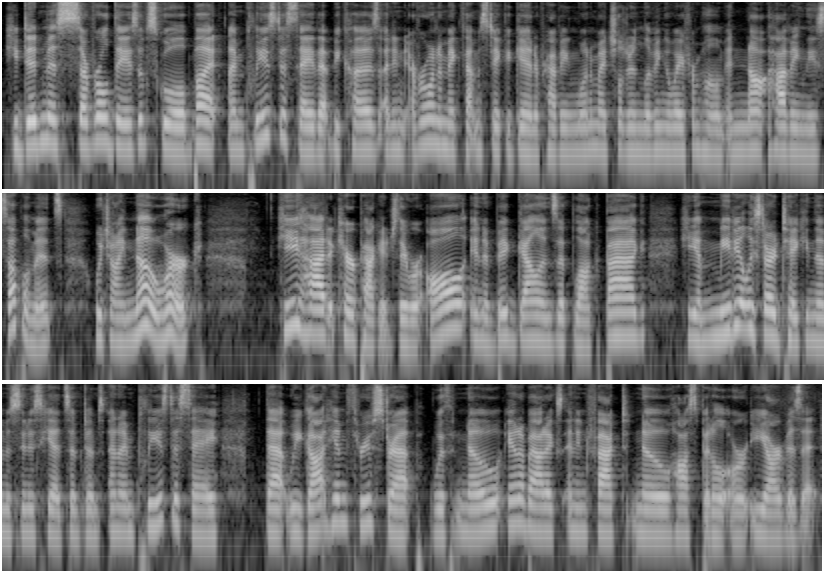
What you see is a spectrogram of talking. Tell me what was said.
He did miss several days of school, but I'm pleased to say that because I didn't ever want to make that mistake again of having one of my children living away from home and not having these supplements, which I know work, he had a care package. They were all in a big gallon Ziploc bag. He immediately started taking them as soon as he had symptoms. And I'm pleased to say that we got him through strep with no antibiotics and, in fact, no hospital or ER visit.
